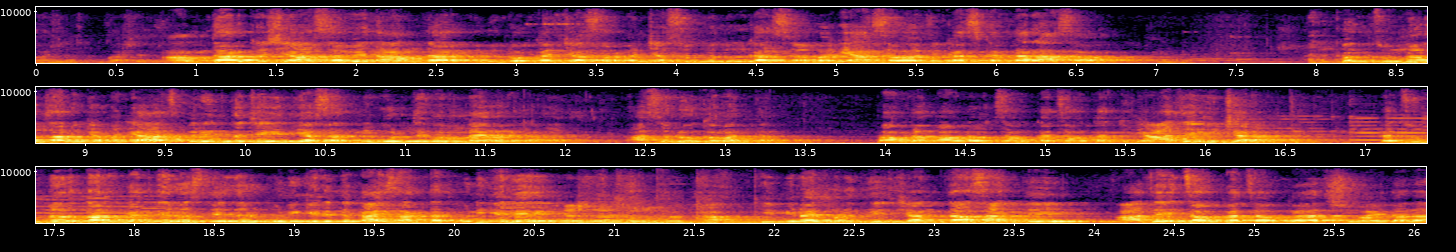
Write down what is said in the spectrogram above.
आमदार कसे असावेत? आमदार लोकांच्या सर्वांच्या सुखदुःखात सहभागी असावा विकास करणारा असावा. मग जुन्नर तालुक्या म्हणजे आजपर्यंतच्या इतिहासात मी बोलतोय म्हणून नाही बरं का? असं लोक म्हणतात. पावला पावला चौका चौका तुम्ही आजही विचारा. का जुन्नर तालुक्यातले रस्ते जर कोणी केले तर काय सांगतात? कोणी केले? हा, हे मी नाही म्हणत. हे जनता सांगते आजही चौकात चौकात शिवाजीदादा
